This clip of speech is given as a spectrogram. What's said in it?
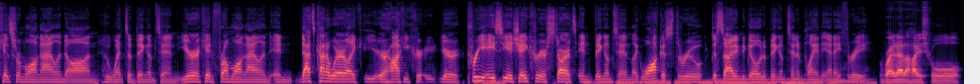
kids from Long Island on who went to Binghamton. You're a kid from Long Island, and that's kind of where like your hockey, your pre ACHA career starts in Binghamton. Like, walk us through deciding to go to Binghamton and play in the NA three. Right out of high school,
